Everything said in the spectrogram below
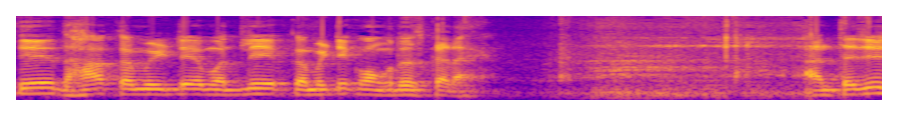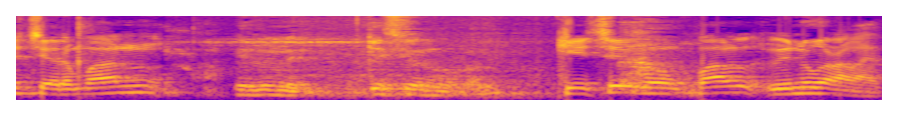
ते दहा कमिटीमधली एक कमिटी काँग्रेसकडे आहे. आणि त्याचे chairman K C Gopal Vinurao आहेत.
